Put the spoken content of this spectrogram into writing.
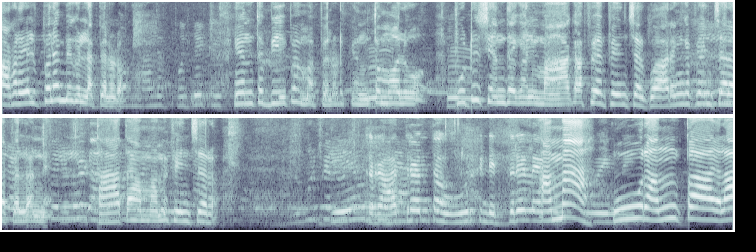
అక్కడ వెళ్ళిపోయినా మిగుళ్ళ పిల్లడు. ఎంత బీపం మా పిల్లడికి ఎంత మొలు. పుట్టు కానీ మాగా పె- పెంచారు ఘోరంగా పెంచారు ఆ పిల్లల్ని. తాత అమ్మమ్మ పెంచారు. రాత్రి అంతా ఊరికి నిద్రే అమ్మ ఊరంతా ఇలా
